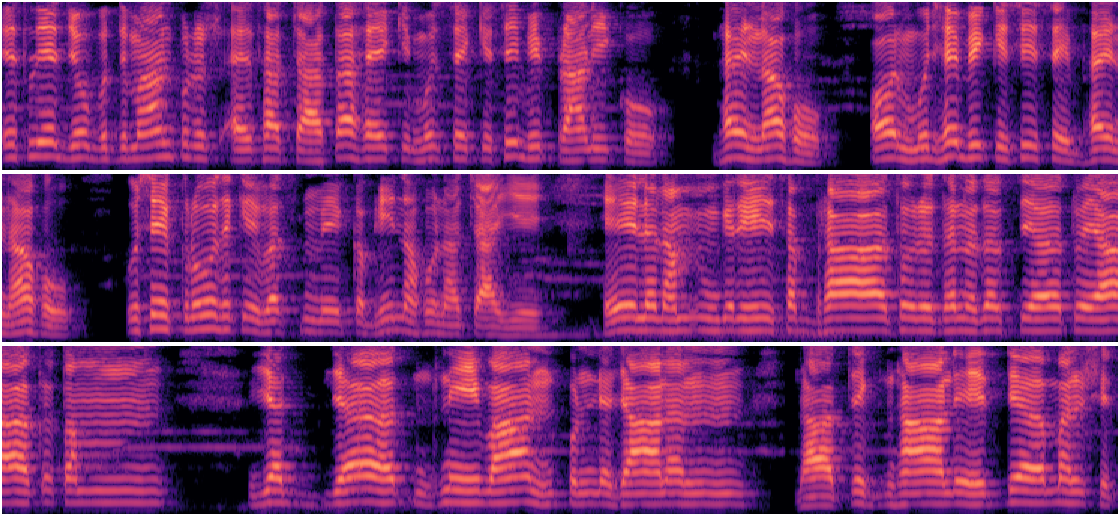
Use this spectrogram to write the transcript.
इसलिए जो बुद्धिमान पुरुष ऐसा चाहता है कि मुझसे किसी भी प्राणी को भय न हो और मुझे भी किसी से भय न हो, उसे क्रोध के वश में कभी न होना चाहिए। हेलनम गिरीशभ्रातुर्धनदस्य त्वया कृतम। यज्ञवान पुण्य जानन भ्रातृघ्नालेत्यमर्षित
